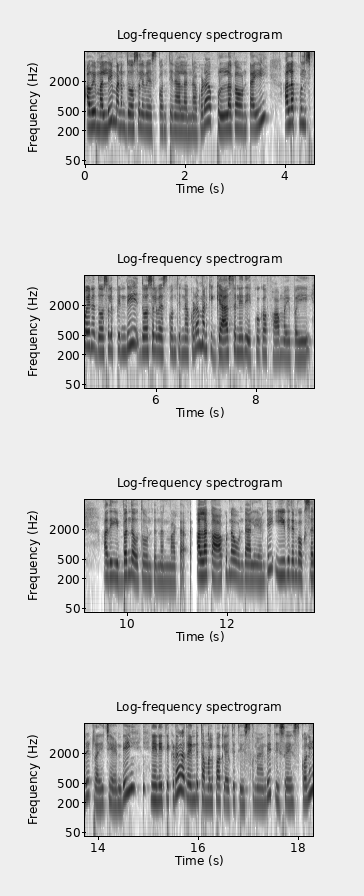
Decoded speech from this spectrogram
అవి మళ్ళీ మనం దోశలు వేసుకొని తినాలన్నా కూడా పుల్లగా ఉంటాయి. అలా పులిసిపోయిన దోశల పిండి దోశలు వేసుకొని తిన్నా కూడా మనకి గ్యాస్ అనేది ఎక్కువగా ఫామ్ అయిపోయి అది ఇబ్బంది అవుతూ ఉంటుందన్నమాట. అలా కాకుండా ఉండాలి అంటే ఈ విధంగా ఒకసారి ట్రై చేయండి. నేనైతే ఇక్కడ రెండు తమలపాకులు అయితే తీసుకున్నా అండి. తీసేసుకొని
